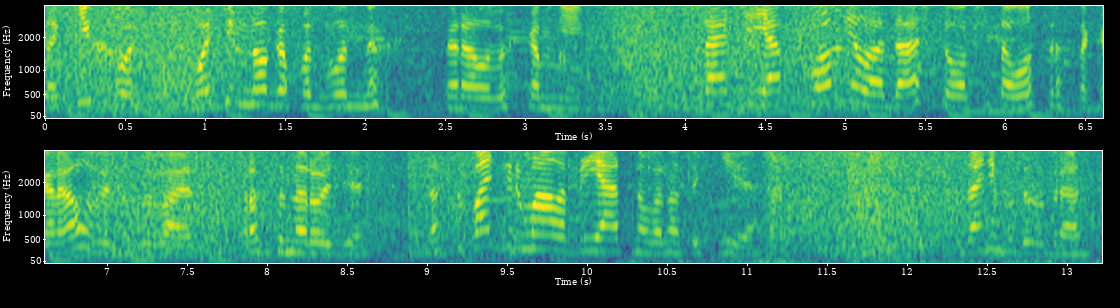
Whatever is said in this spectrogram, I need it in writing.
таких вот очень много подводных коралловых камней. Кстати, я вспомнила, да, что вообще-то остров-то коралловый называется просто народе. Наступать говорю, мало приятного, но такие. Куда не буду выбрасывать.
